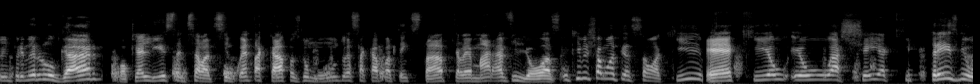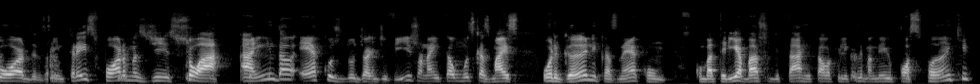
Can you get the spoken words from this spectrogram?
em, primeiro lugar, qualquer lista de, sei lá, de 50 capas do mundo, essa capa tem que estar, porque ela é maravilhosa. O que me chamou a atenção aqui é que eu, eu achei aqui três New Orders, assim, três formas de soar. Ainda ecos do Joy Division, né? Então, músicas mais orgânicas, né? Com, com bateria, baixo, guitarra e tal, aquele clima meio pós-punk.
